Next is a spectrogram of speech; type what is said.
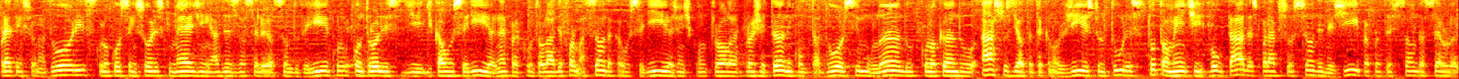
pré-tensionadores, colocou sensores que medem a desaceleração do veículo, controles de, de carroceria, né, para controlar a deformação da carroceria, a gente controla projetando em computador, simulando, colocando aços de alta tecnologia, estruturas totalmente voltadas para a absorção de energia, para a proteção da célula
